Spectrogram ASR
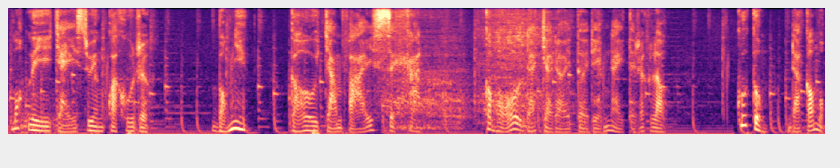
Mowgli chạy xuyên qua khu rừng. Bỗng nhiên Cậu chạm phải Sekhan Con hổ đã chờ đợi thời điểm này từ rất lâu. Cuối cùng đã có một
